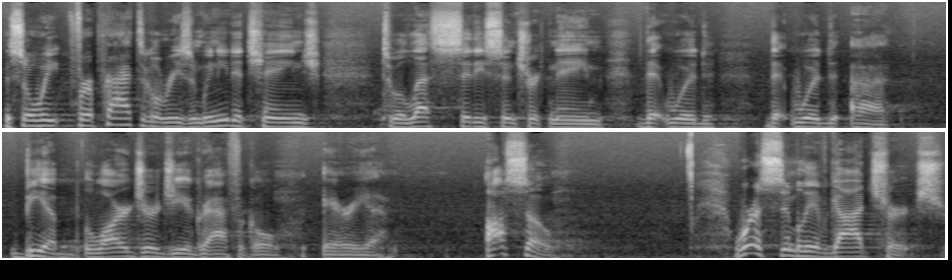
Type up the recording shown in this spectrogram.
And so, we, for a practical reason, we need to change to a less city centric name that would, that would uh, be a larger geographical area. Also, we're Assembly of God church.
